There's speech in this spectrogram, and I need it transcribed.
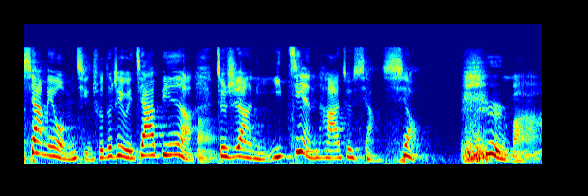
下面我们请出的这位嘉宾啊，啊就是让你一见他就想笑。是吗？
